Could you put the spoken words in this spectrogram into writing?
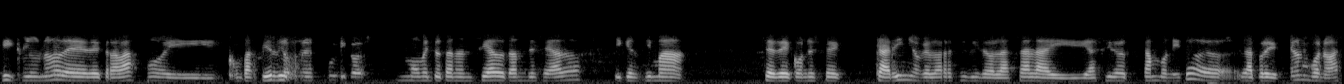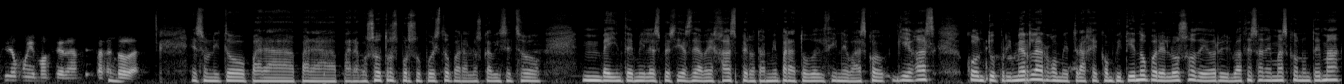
ciclo ¿no? de, de trabajo y compartirlo con el público es un momento tan ansiado, tan deseado y que encima se dé con este cariño que lo ha recibido la sala y ha sido tan bonito eh, la proyección, bueno, ha sido muy emocionante para Mm. todas. Es un hito para, para, para vosotros, por supuesto, para los que habéis hecho 20.000 especies de abejas, pero también para todo el cine vasco. Llegas con tu primer largometraje, compitiendo por el Oso de Oro, y lo haces además con un tema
